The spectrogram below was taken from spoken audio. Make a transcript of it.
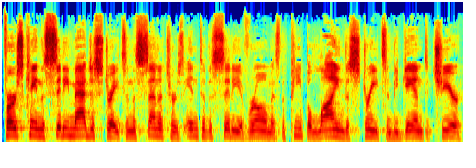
First came the city magistrates and the senators into the city of Rome as the people lined the streets and began to cheer.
